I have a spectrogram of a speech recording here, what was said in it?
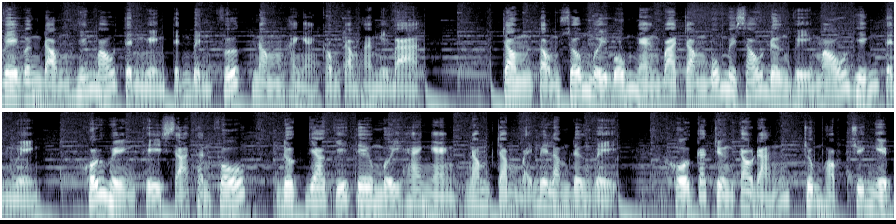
về vận động hiến máu tình nguyện tỉnh Bình Phước năm 2023. Trong tổng số 14.346 đơn vị máu hiến tình nguyện, khối huyện, thị xã, thành phố được giao chỉ tiêu 12.575 đơn vị, khối các trường cao đẳng, trung học chuyên nghiệp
